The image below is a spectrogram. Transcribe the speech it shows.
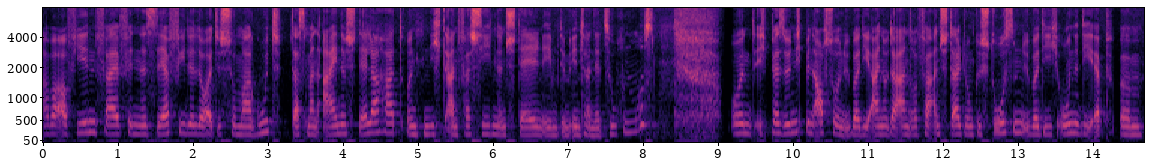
Aber auf jeden Fall finden es sehr viele Leute schon mal gut, dass man eine Stelle hat und nicht an verschiedenen Stellen eben im Internet suchen muss. Und ich persönlich bin auch schon über die ein oder andere Veranstaltung gestoßen, über die ich ohne die App ähm,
